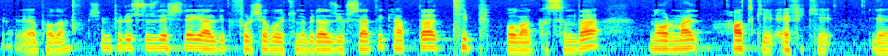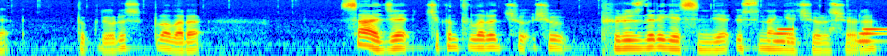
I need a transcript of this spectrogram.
Şöyle yapalım. Şimdi pürüzsüzleştire geldik. Fırça boyutunu biraz yükselttik. Hatta tip olan kısımda normal hotkey F2'ye tıklıyoruz. Buralara sadece çıkıntıların şu, şu pürüzleri geçsin diye üstünden geçiyoruz şöyle.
